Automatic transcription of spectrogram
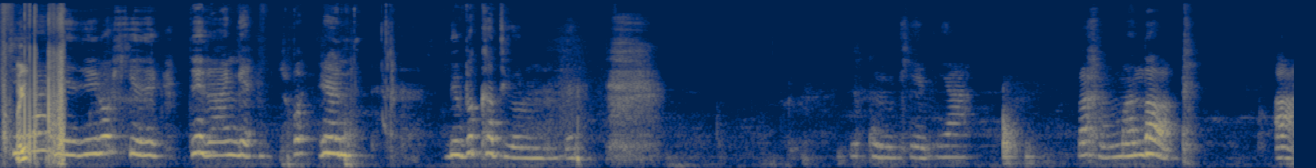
Tren gelir, hoş gelir. Tren gelir, hoş gelir. Göbek atıyorum. Ne komik ya. Bakın banda bak. Aa,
